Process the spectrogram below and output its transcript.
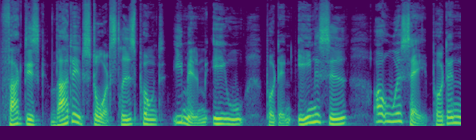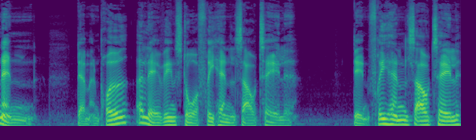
Faktisk var det et stort stridspunkt imellem EU på den ene side og USA på den anden, da man prøvede at lave en stor frihandelsaftale. Den frihandelsaftale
